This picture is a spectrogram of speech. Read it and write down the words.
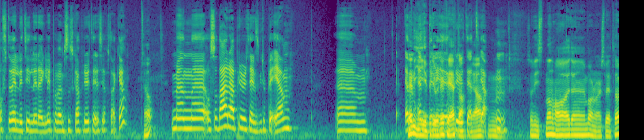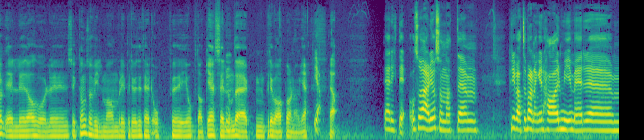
ofte veldig tydelige regler på hvem som skal prioriteres i opptaket. ja. Men uh, også der er prioriteringsgruppe 1 um, Den gir prioritet, da. Ja, Ja. mm. Mm. Så hvis man har eh, barnevernsvedtak eller alvorlig sykdom, så vil man bli prioritert opp i opptaket, selv om Mm. det er privat barnehage. Det er riktig. Og så er det jo sånn at um, private barnehager har mye mer um,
